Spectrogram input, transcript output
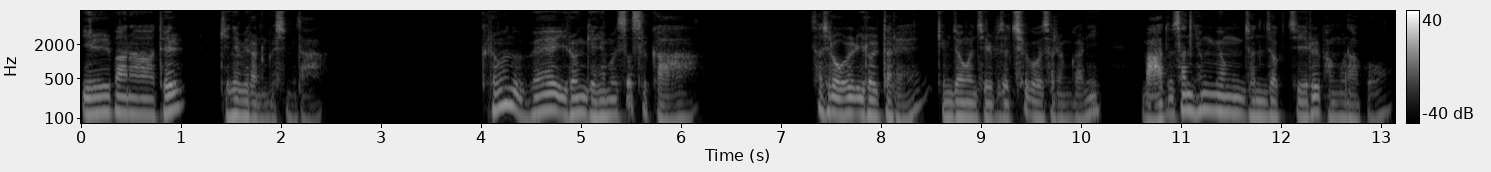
일반화될 개념이라는 것입니다. 그러면 왜 이런 개념을 썼을까? 사실 올 1월 달에 김정은 제1비서 최고사령관이 마두산 혁명 전적지를 방문하고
